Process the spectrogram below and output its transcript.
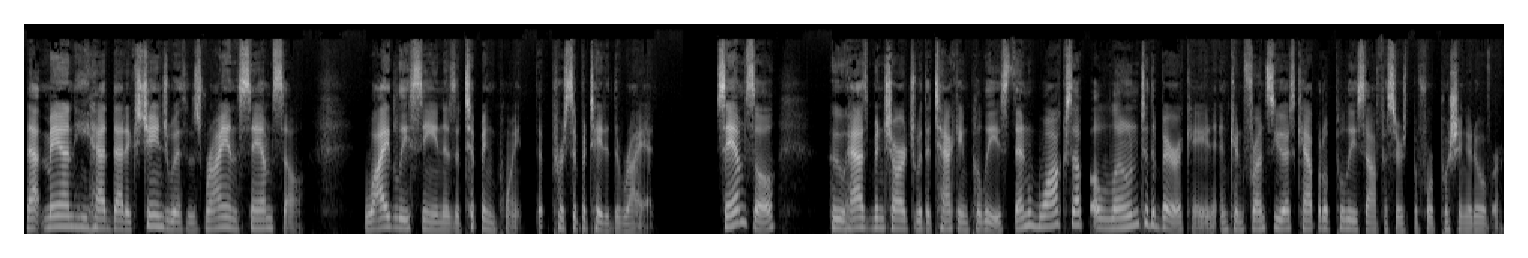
That man he had that exchange with was Ryan Samsel, widely seen as a tipping point that precipitated the riot. Samsel, who has been charged with attacking police, then walks up alone to the barricade and confronts U.S. Capitol police officers before pushing it over.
